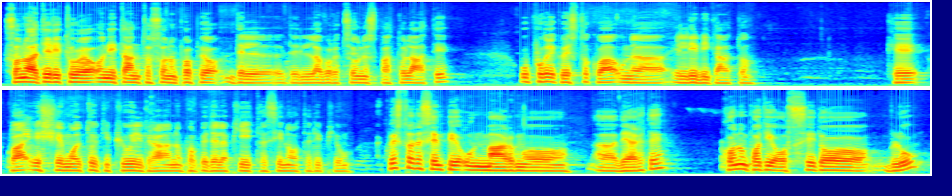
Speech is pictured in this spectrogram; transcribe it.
Sono addirittura ogni tanto sono proprio del, delle lavorazioni spatolate, oppure questo qua una, è levigato, che qua esce molto di più il grano proprio della pietra, si nota di più. Questo ad esempio è un marmo uh, verde con un po' di ossido blu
